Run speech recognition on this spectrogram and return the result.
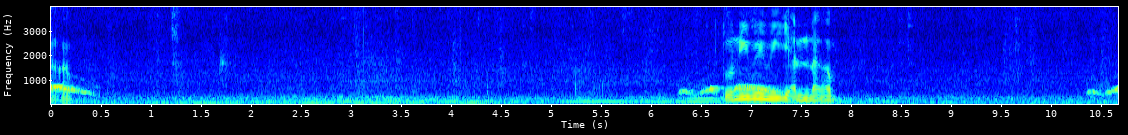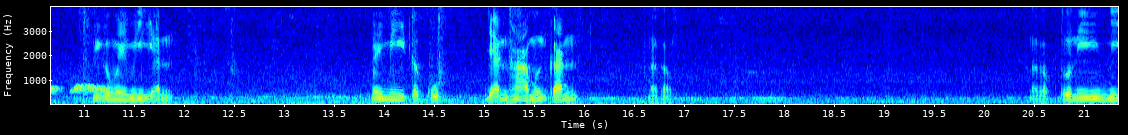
นะครับ ตัวนี้ไม่มียันนะครับ นี่ก็ไม่มียัน ไม่มีตะกุดยันห้าเหมือนกันนะครับ นะครับ ตัวนี้มี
